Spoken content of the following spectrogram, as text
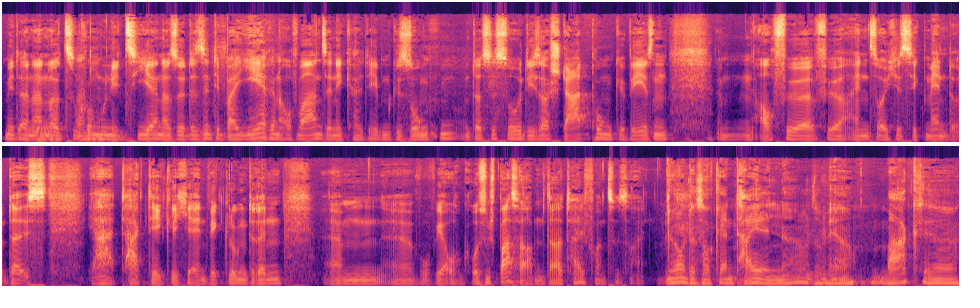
miteinander zu kommunizieren. Also da sind die Barrieren auch wahnsinnig halt eben gesunken und das ist so dieser Startpunkt gewesen, ähm, auch für, für ein solches Segment. Und da ist ja tagtägliche Entwicklung drin, ähm, äh, wo wir auch großen Spaß haben, da Teil von zu sein. Ja, und das auch gern teilen. Ne? Also mhm. wer mag, äh,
